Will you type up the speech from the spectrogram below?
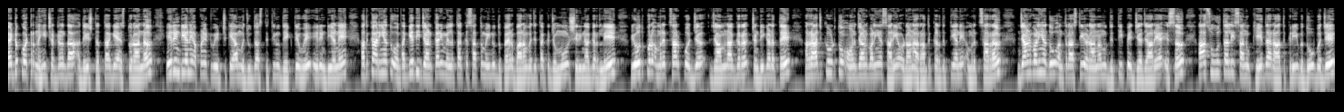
ਹੈੱਡਕੁਆਟਰ ਨਹੀਂ ਛੱਡ ਛੱਡਣ ਦਾ ਆਦੇਸ਼ ਦਿੱਤਾ ਗਿਆ। ਇਸ ਦੌਰਾਨ 에ਅਰ ਇੰਡੀਆ ਨੇ ਆਪਣੇ ਟਵੀਟ 'ਚ ਕਿਹਾ, ਮੌਜੂਦਾ ਸਥਿਤੀ ਨੂੰ ਦੇਖਦੇ ਹੋਏ 에ਅਰ ਇੰਡੀਆ ਨੇ ਅਧਿਕਾਰੀਆਂ ਤੋਂ ਅੱਗੇ ਦੀ ਜਾਣਕਾਰੀ ਮਿਲਣ ਤੱਕ 7 ਮਈ ਨੂੰ ਦੁਪਹਿਰ 12 ਵਜੇ ਤੱਕ ਜੰਮੂ, ਸ਼੍ਰੀਨਗਰ, ਲੇਹ, ਯੋਧਪੁਰ, ਅੰਮ੍ਰਿਤਸਰ, ਭੁੱਜ, ਜਾਮਨਗਰ, ਚੰਡੀਗੜ੍ਹ ਅਤੇ ਰਾਜਕੋਟ ਤੋਂ ਆਉਣ ਜਾਣ ਵਾਲੀਆਂ ਸਾਰੀਆਂ ਉਡਾਣਾਂ ਰੱਦ ਕਰ ਦਿੱਤੀਆਂ ਨੇ। ਅੰਮ੍ਰਿਤਸਰ ਜਾਣ ਵਾਲੀਆਂ ਦੋ ਅੰਤਰਰਾਸ਼ਟਰੀ ਉਡਾਣਾਂ ਨੂੰ ਦਿੱਤੀ ਭੇਜਿਆ ਜਾ ਰਿਹਾ। ਹੈ। ਇਸ ਆਸਹੂਲਤਾਂ ਲਈ ਸਾਨੂੰ ਖੇਦ ਹੈ। ਰਾਤ ਕਰੀਬ 2 ਵਜੇ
